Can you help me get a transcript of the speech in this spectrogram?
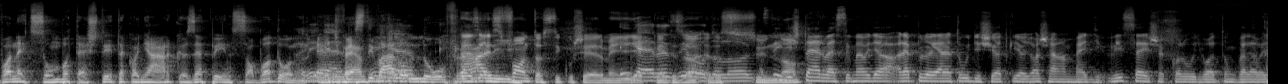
van egy szombat estétek a nyár közepén szabadon? Igen. Egy fesztiválon. De ez, lófrálni? ez fantasztikus élmény Igen, egyébként, ez ez, jó a, ez a dolog. Ezt így szünnap. is terveztük, mert ugye a repülőjárat úgy is jött ki, hogy vasárnap megy vissza, és akkor úgy voltunk vele, hogy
